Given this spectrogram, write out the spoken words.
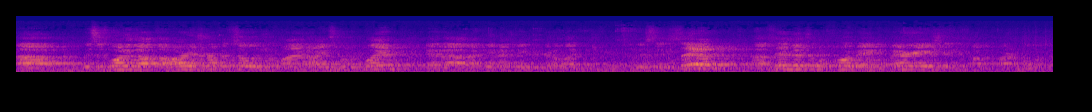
uh, this is one of the, the hardest trumpet solos you'll find a high school to play, and uh, I think I think you're going to like it. So this is Sam symmetry forming variations of the carnival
